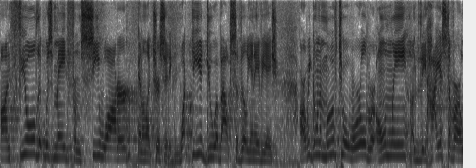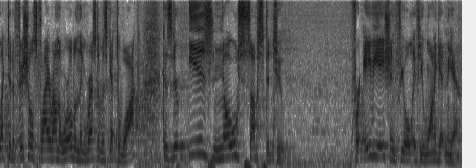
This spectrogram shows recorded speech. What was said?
on fuel that was made from seawater and electricity. What do you do about civilian aviation? Are we going to move to a world where only the highest of our elected officials fly around the world and the rest of us get to walk? Because there is no substitute for aviation fuel if you want to get in the air.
